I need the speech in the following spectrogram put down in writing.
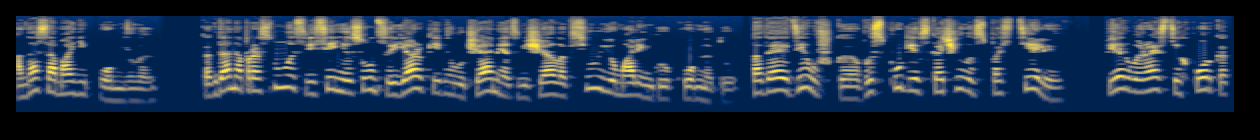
она сама не помнила. Когда она проснулась, весеннее солнце яркими лучами освещало всю ее маленькую комнату. Молодая девушка в испуге вскочила с постели. Первый раз с тех пор, как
